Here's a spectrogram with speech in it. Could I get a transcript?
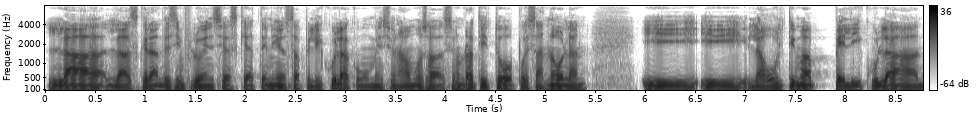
la- las grandes influencias que ha tenido esta película, como mencionábamos hace un ratito, pues a Nolan y, y la última película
